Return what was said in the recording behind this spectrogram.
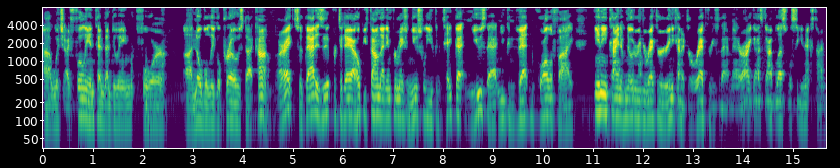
uh, which I fully intend on doing for uh, noblelegalpros.com. All right, so that is it for today. I hope you found that information useful. You can take that and use that, and you can vet and qualify any kind of notary directory or any kind of directory for that matter. All right, guys, God bless. We'll see you next time.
